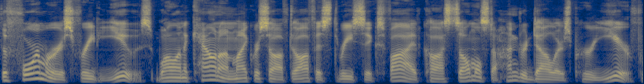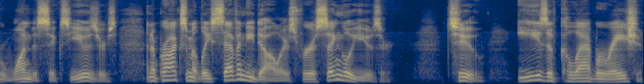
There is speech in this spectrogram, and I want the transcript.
The former is free to use, while an account on Microsoft Office 365 costs almost $100 per year for 1 to 6 users and approximately $70 for a single user. 2. Ease of collaboration.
